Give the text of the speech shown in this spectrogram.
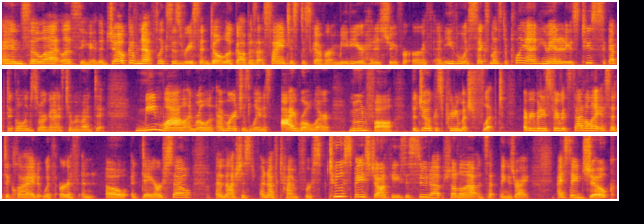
And so let, let's see here. The joke of Netflix's recent Don't Look Up is that scientists discover a meteor headed straight for Earth, and even with six months to plan, humanity is too skeptical and disorganized to prevent it. Meanwhile, in Roland Emmerich's latest eye roller, Moonfall, the joke is pretty much flipped. Everybody's favorite satellite is set to collide with Earth in, oh, a day or so, and that's just enough time for two space jockeys to suit up, shuttle out, and set things right. I say joke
